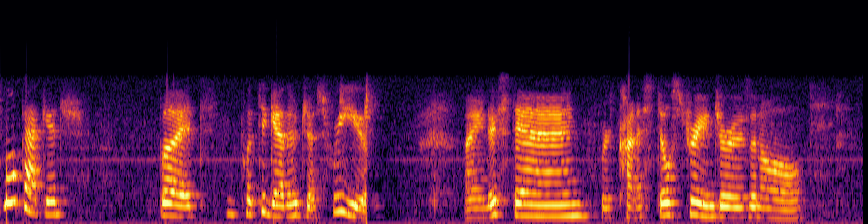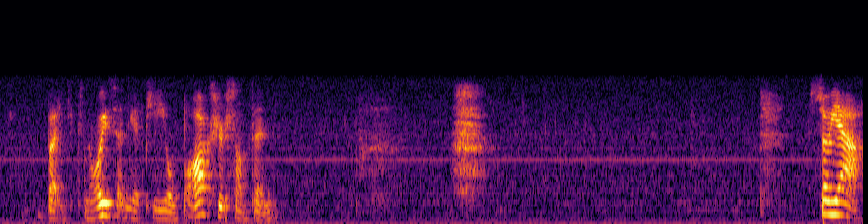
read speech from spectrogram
small package, but put together just for you. I understand we're kind of still strangers and all, but you can always send me a P.O. box or something. So yeah,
